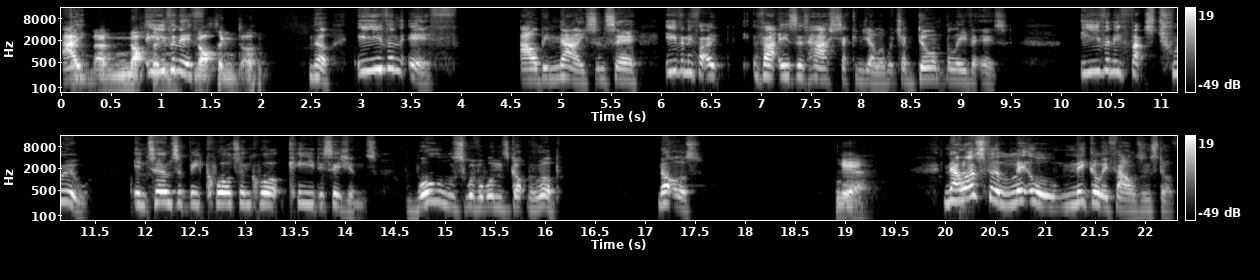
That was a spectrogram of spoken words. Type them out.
I and, and nothing, even if- nothing done. no, even if I'll be nice and say, even if I that is a harsh second yellow, which I don't believe it is, even if that's true in terms of the quote unquote key decisions, Wolves were the ones got the rub, not us. Yeah, Now, as for little niggly fouls and stuff,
